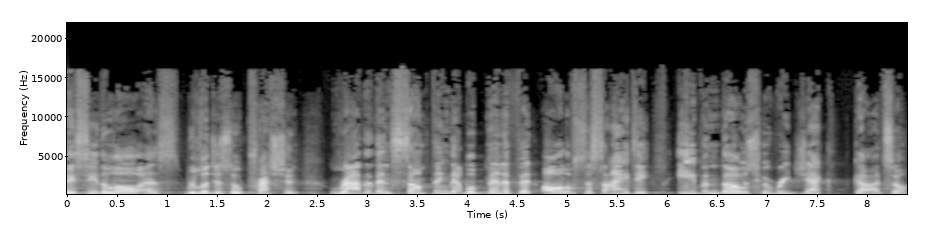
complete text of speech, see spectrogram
they see the law as religious oppression rather than something that will benefit all of society, even those who reject God. So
